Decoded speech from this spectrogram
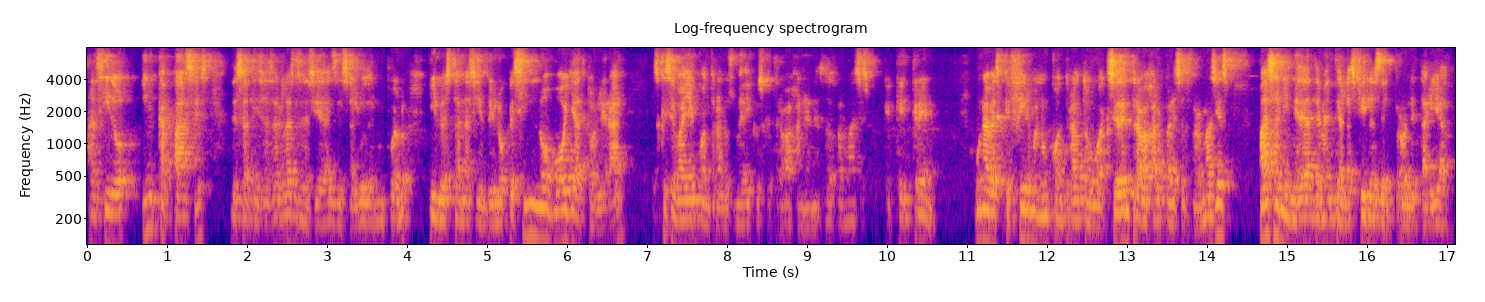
han sido incapaces de satisfacer las necesidades de salud en un pueblo y lo están haciendo. Y lo que sí no voy a tolerar es que se vayan contra los médicos que trabajan en esas farmacias, porque ¿qué creen? Una vez que firman un contrato o acceden a trabajar para esas farmacias, pasan inmediatamente a las filas del proletariado,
